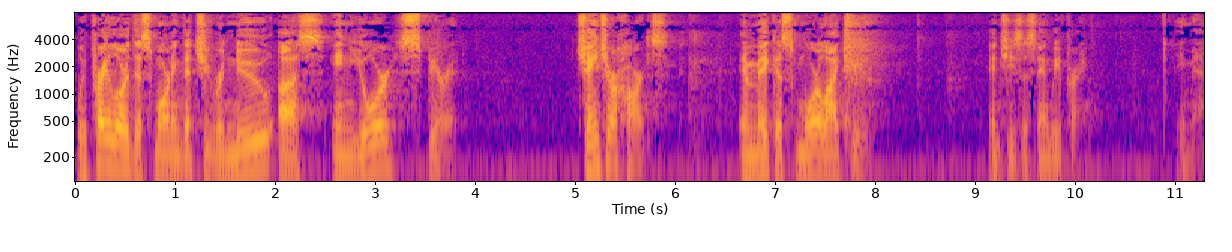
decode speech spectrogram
We pray, Lord, this morning that you renew us in your spirit, change our hearts, and make us more like you. In Jesus' name we pray. Amen.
